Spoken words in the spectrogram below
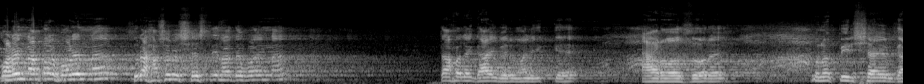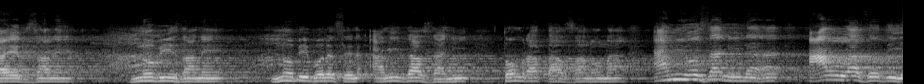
পড়েন না আপনারা, পড়েন না। সূরা হাসরের শেষ দিনাতে পড়েন না। তাহলে গায়েবের মালিককে আরও জোরে। কোনো পীর সাহেব গায়েব জানে, নবী জানে। নবী বলেছেন, আমি যা জানি, তোমরা তা জানো না। আমিও জানি না। আল্লাহ যদি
